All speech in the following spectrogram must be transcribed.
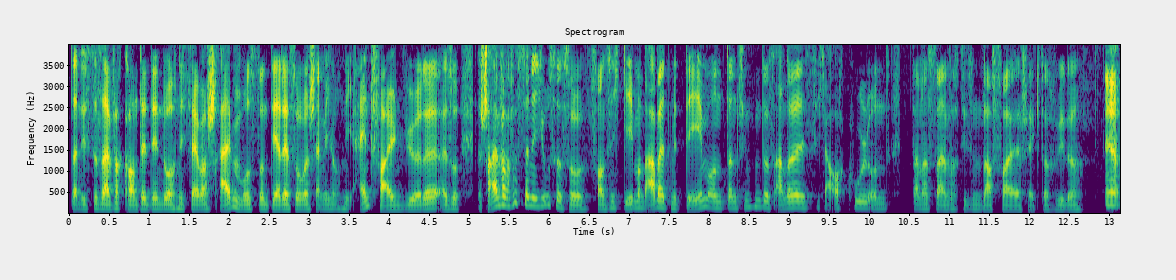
dann ist das einfach Content, den du auch nicht selber schreiben musst und der dir so wahrscheinlich auch nie einfallen würde. Also schau einfach, was deine User so von sich geben und arbeite mit dem und dann finden das andere sicher auch cool und dann hast du einfach diesen Love-Fire-Effekt auch wieder. Ja.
